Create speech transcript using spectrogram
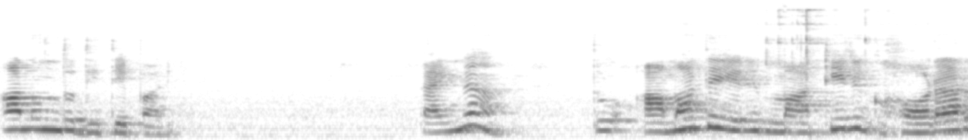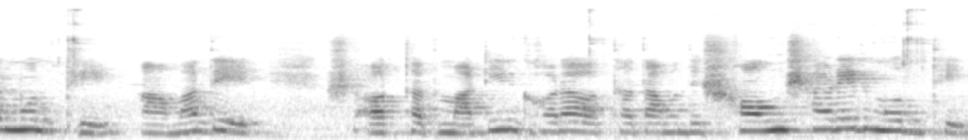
আনন্দ দিতে পারে। তাই না? তো আমাদের মাটির ঘরার মধ্যে, আমাদের অর্থাৎ মাটির ঘরা অর্থাৎ আমাদের সংসারের মধ্যে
